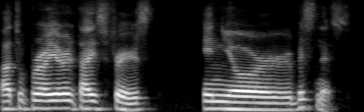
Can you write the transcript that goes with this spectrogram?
uh, to prioritize first in your business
